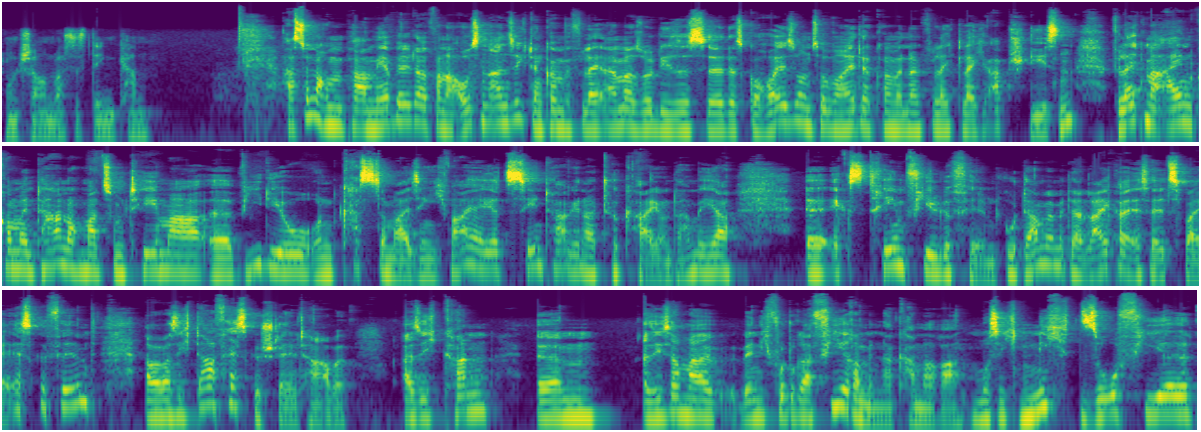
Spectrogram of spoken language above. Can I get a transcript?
und schauen, was das Ding kann. Hast du noch ein paar mehr Bilder von der Außenansicht? Dann können wir vielleicht einmal so dieses, äh, das Gehäuse und so weiter, können wir dann vielleicht gleich abschließen. Vielleicht mal einen Kommentar noch mal zum Thema äh, Video und Customizing. Ich war ja jetzt zehn Tage in der Türkei und da haben wir ja äh, extrem viel gefilmt. Gut, da haben wir mit der Leica SL2S gefilmt, aber was ich da festgestellt habe, also ich kann ähm, also ich sag mal, wenn ich fotografiere mit einer Kamera, muss ich nicht so viel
